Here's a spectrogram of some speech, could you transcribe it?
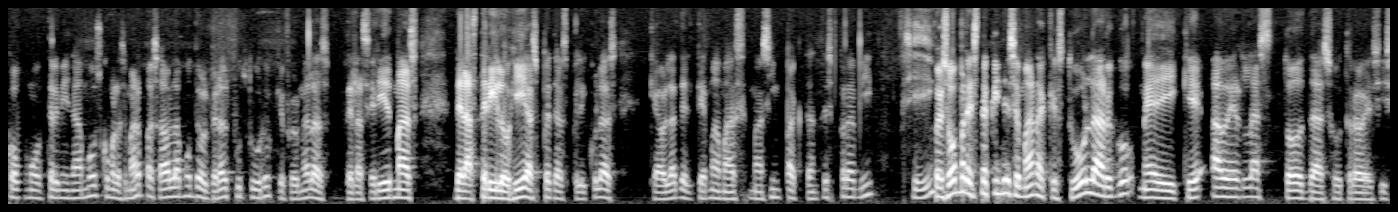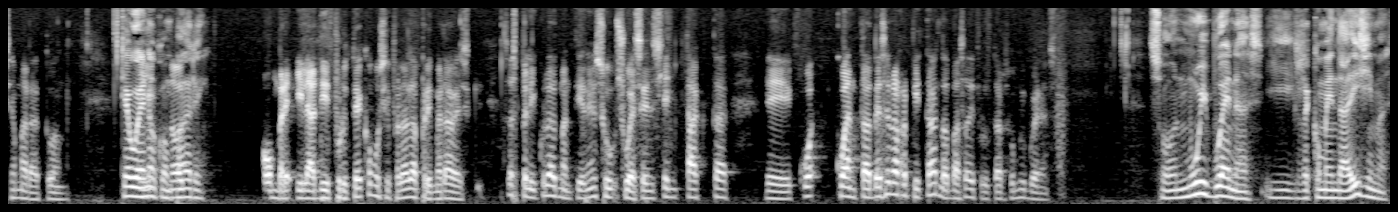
como terminamos, como la semana pasada hablamos de Volver al Futuro, que fue una de las, de las series más, de las trilogías, pues de las películas que hablan del tema más, más impactantes para mí. ¿Sí? Pues hombre, este fin de semana que estuvo largo, me dediqué a verlas todas otra vez, hice maratón. Qué bueno, compadre. Hombre, y las disfruté como si fuera la primera vez. Esas películas mantienen su, esencia intacta. Eh, cuantas veces las repitas, las vas a disfrutar, son muy buenas. Son muy buenas y recomendadísimas.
